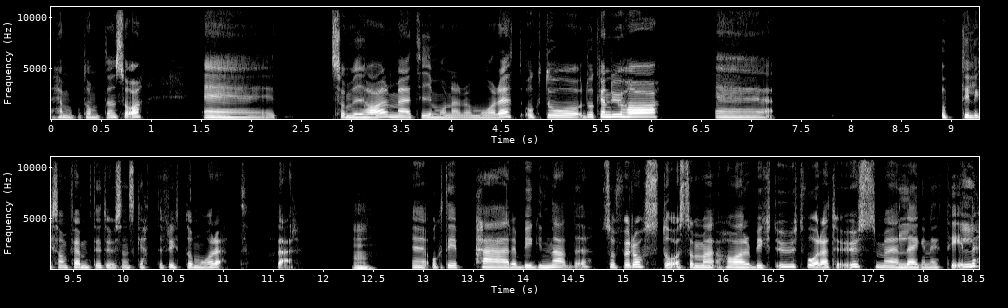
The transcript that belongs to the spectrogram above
hemma på tomten. så eh, Som vi har med tio månader om året. Och då, då kan du ha eh, upp till liksom 50 000 skattefritt om året där. Mm. Eh, och det är per byggnad. Så för oss då som har byggt ut vårt hus med en lägenhet till.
